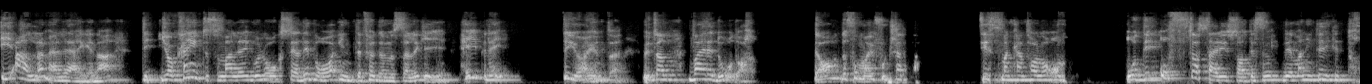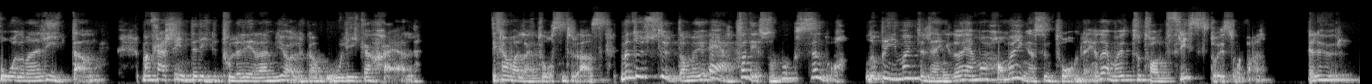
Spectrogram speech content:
i alla de här lägena, jag kan ju inte som allergolog säga det var inte fördömelseallergi. Hej på dig. Det gör jag ju inte. Utan vad är det då då? Ja, då får man ju fortsätta tills man kan tala om. Och det, oftast är det ju så att det, som, det man inte riktigt tål när man är liten, man kanske inte riktigt tolererar mjölk av olika skäl. Det kan vara laktosintolerans. Men då slutar man ju äta det som vuxen då. Och då blir man inte längre, då man, har man ju inga symptom längre. Då är man ju totalt frisk då i så fall. Eller hur?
